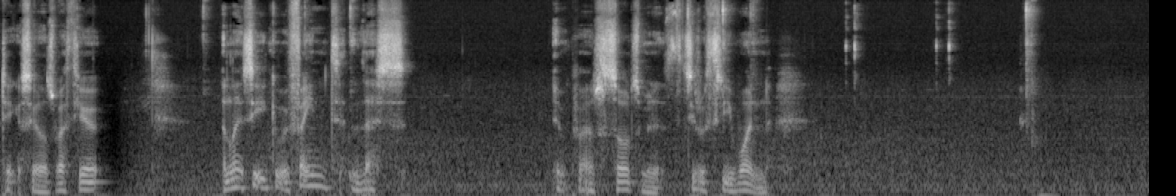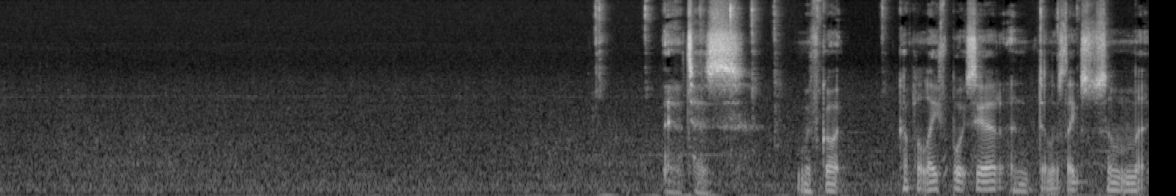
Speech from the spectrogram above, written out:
Take your sailors with you. And let's see, can we find this Empire Swordsman at 031? There it is. We've got a couple of lifeboats there, and it looks like some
